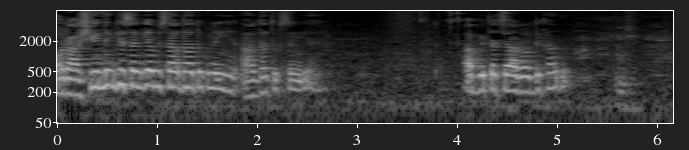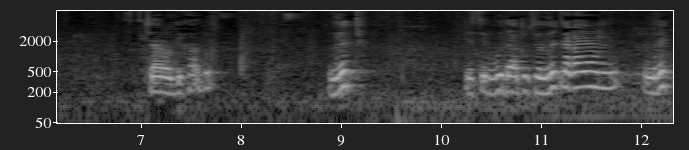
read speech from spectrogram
और आशीर लिंग की संज्ञा भी साधातुक नहीं है आर्धातुक संज्ञा है। अब बेटा चार और दिखा दो। चार और दिखा दो। लृट। जैसे भू धातु से लृट लगाया हमने लृट।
